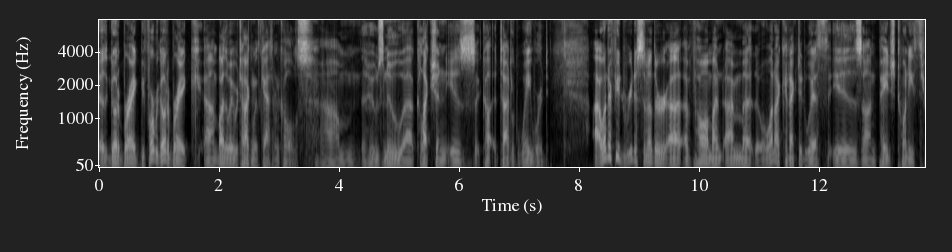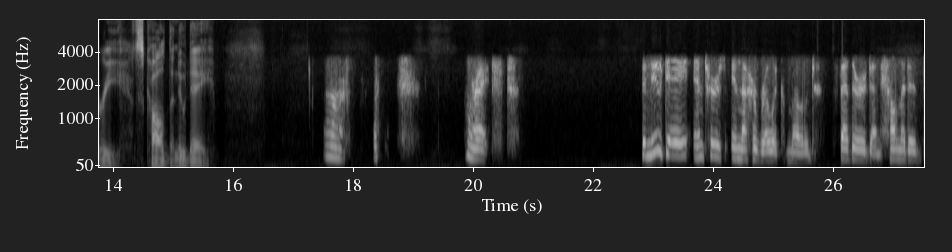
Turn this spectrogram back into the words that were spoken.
uh, go to break. Before we go to break, um, by the way, we're talking with Katharine Coles, um, whose new uh, collection is titled Wayward. I wonder if you'd read us another uh, poem. I'm, I'm uh, one I connected with is on page 23. It's called "The New Day." Uh, all right. The new day enters in the heroic mode, feathered and helmeted,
